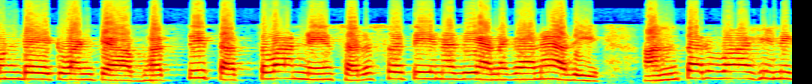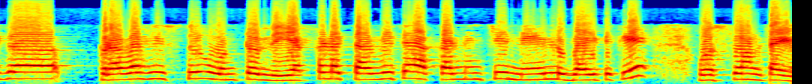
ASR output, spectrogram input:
ఉండేటువంటి ఆ భక్తి తత్వాన్ని సరస్వతీ నది అనగానే అది అంతర్వాహినిగా ప్రవహిస్తూ ఉంటుంది. ఎక్కడ తవ్వితే అక్కడి నుంచి నీళ్ళు బయటికి వస్తూ ఉంటాయి.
